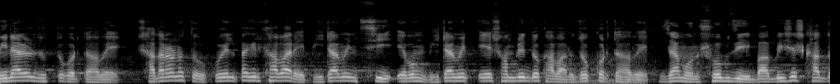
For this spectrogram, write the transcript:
মিনারেল যুক্ত করতে হবে। সাধারণত কোয়েল পাখির খাবারে ভিটামিন সি এবং ভিটামিন এ সমৃদ্ধ খাবার যোগ করতে হবে। যেমন সবজি বা বিশেষ খাদ্য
